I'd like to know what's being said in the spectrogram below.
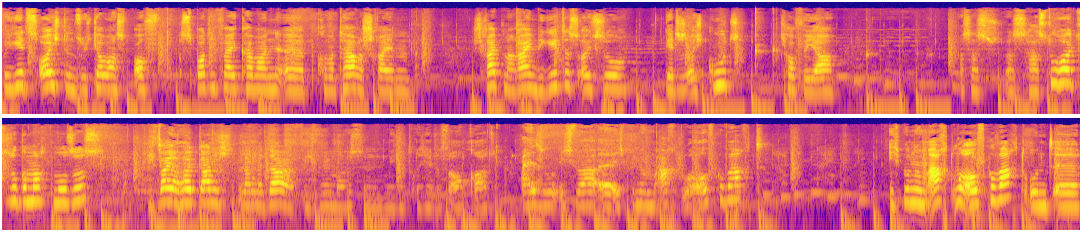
wie geht es euch denn so? Ich glaube, auf Spotify kann man äh, Kommentare schreiben. Schreibt mal rein, wie geht es euch so? Geht es euch gut? Ich hoffe ja. Was hast, was hast du heute so gemacht, Moses? Ich war ja heute gar nicht lange da. Ich will mal wissen, mich interessiert das auch gerade. Also ich war, äh, ich bin um 8 Uhr aufgewacht. Ich bin um 8 Uhr aufgewacht und äh,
